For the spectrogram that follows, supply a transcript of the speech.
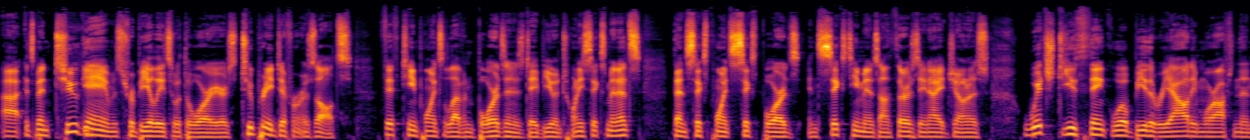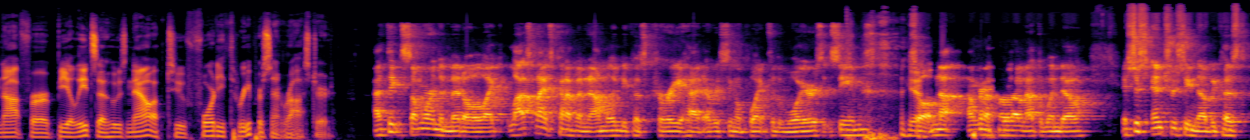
Uh, it's been two games for Bjelica with the Warriors, two pretty different results. 15 points, 11 boards in his debut in 26 minutes, then six points, six boards in 16 minutes on Thursday night. Jonas, which do you think will be the reality more often than not for Bjelica, who's now up to 43% rostered? I think somewhere in the middle. Like last night's kind of an anomaly because Curry had every single point for the Warriors. It seems. yeah. So I'm not. I'm going to throw that one out the window. It's just interesting though because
